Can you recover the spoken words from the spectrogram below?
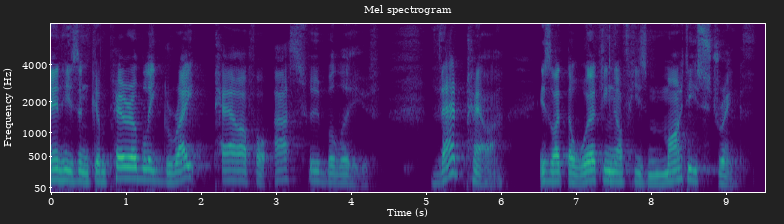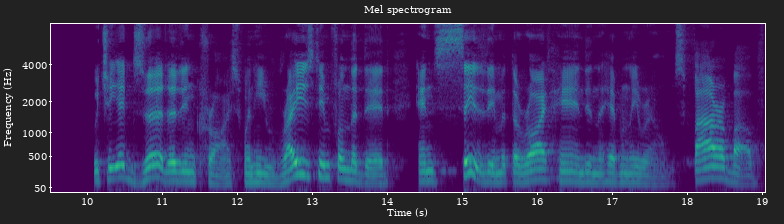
and his incomparably great power for us who believe. That power is like the working of his mighty strength, which he exerted in Christ when he raised him from the dead and seated him at the right hand in the heavenly realms, far above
